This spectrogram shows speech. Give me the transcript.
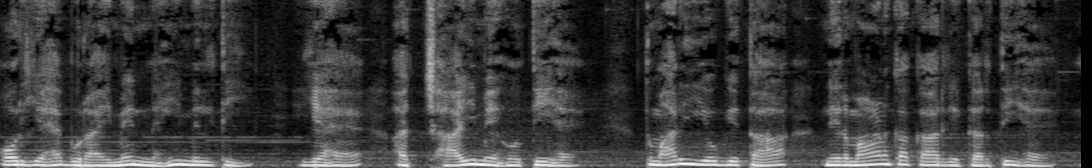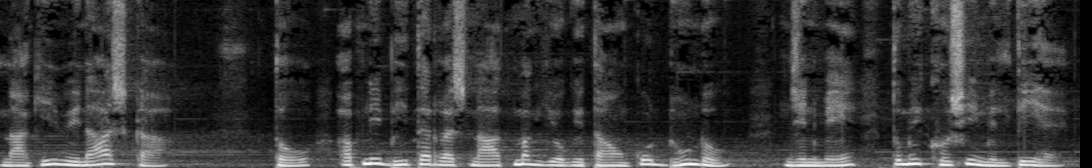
और यह बुराई में नहीं मिलती, यह अच्छाई में होती है। तुम्हारी योग्यता निर्माण का कार्य करती है, ना कि विनाश का। तो अपने भीतर रचनात्मक योग्यताओं को ढूंढो, जिनमें तुम्हें खुशी मिलती है।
